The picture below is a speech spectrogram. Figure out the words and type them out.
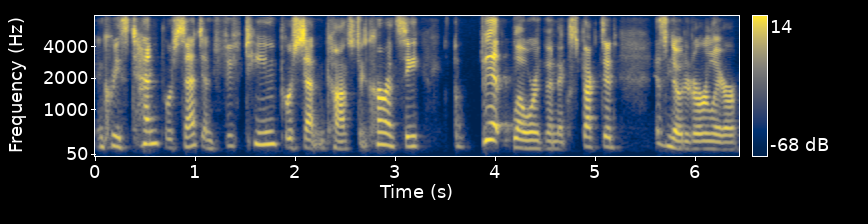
increased 10% and 15% in constant currency, a bit lower than expected, as noted earlier.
